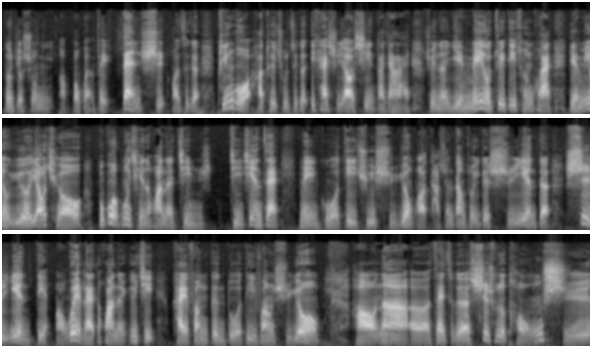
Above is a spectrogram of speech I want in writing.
那我就收你啊保管费。但是啊，这个苹果它推出这个一开始要吸引大家来，所以呢也没有最低存款，也没有余额要求。不过目前的话呢，仅仅限在美国地区使用啊，打算当做一个实验的试验点啊。未来的话呢，预计开放更多地方使用。好，那呃，在这个试出的同时，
